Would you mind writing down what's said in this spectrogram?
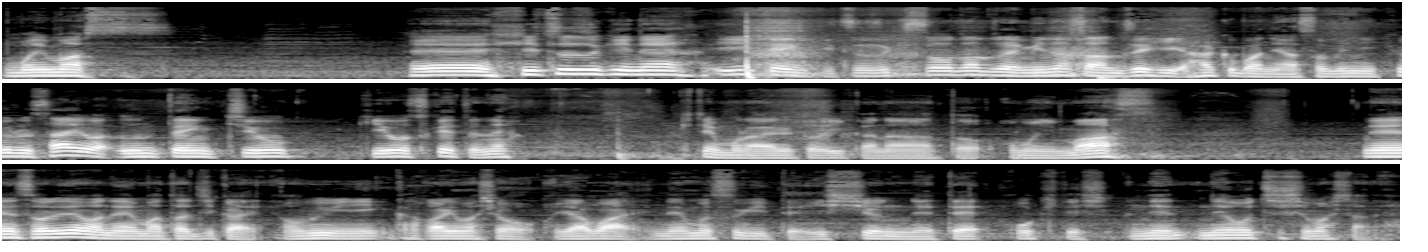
思います。えー、引き続きねいい天気続きそうなので皆さん是非白馬に遊びに来る際は運転中を気をつけてね来てもらえるといいかなと思います。ねそれではねまた次回お耳にかかりましょう。やばい眠すぎて一瞬寝て起きてし、ね、寝落ちしましたね。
